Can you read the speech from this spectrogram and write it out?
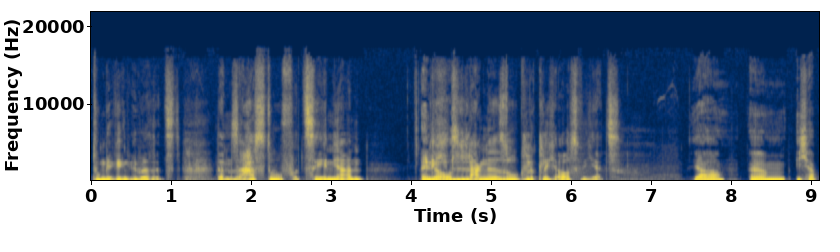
du mir gegenüber sitzt, dann sahst du vor zehn Jahren Älter nicht aus. lange so glücklich aus wie jetzt. Ja, ähm, ich habe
